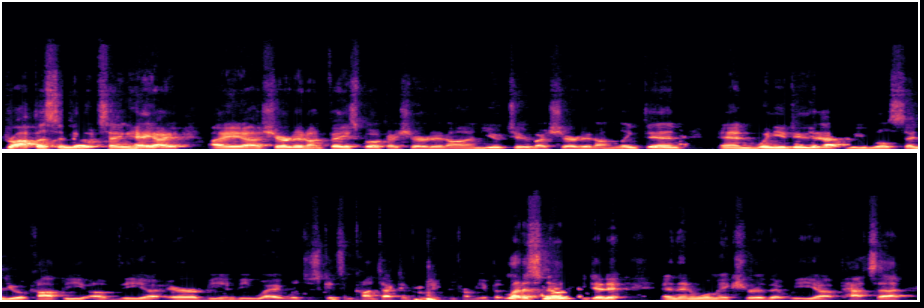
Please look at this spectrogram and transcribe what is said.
drop us a note saying, "Hey, I I uh, shared it on Facebook, I shared it on YouTube, I shared it on LinkedIn." And when you do that, we will send you a copy of the uh, Airbnb way. We'll just get some contact information from you. But let us know that you did it, and then we'll make sure that we uh, pass that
